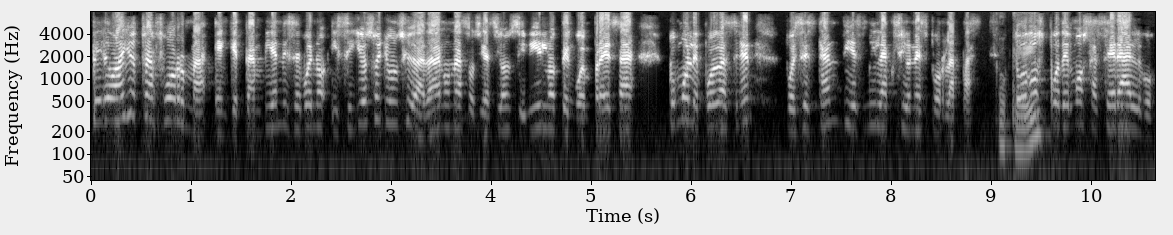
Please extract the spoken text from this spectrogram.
Pero hay otra forma en que también dice, bueno, y si yo soy un ciudadano, una asociación civil, no tengo empresa, ¿cómo le puedo hacer? Pues están 10 mil acciones por la paz. Todos podemos hacer algo.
